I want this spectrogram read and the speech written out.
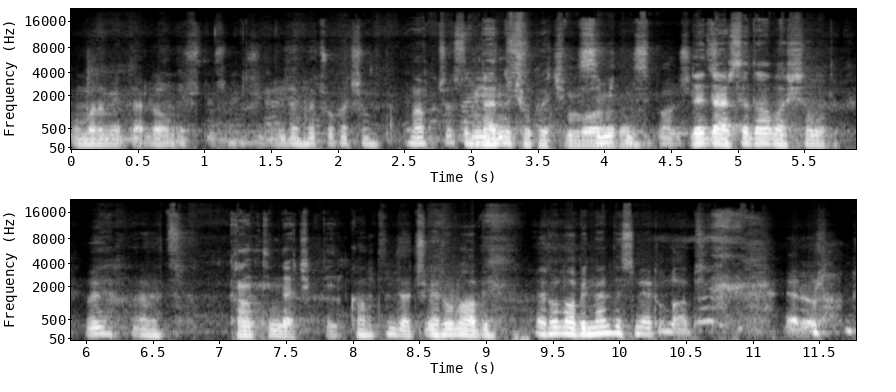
Umarım yeterli olmuştur. Şimdi de çok açım. Ne yapacağız? Ben de çok açım bu Simit arada. mi sipariş Ne derse daha başlamadık. Ve evet. Kantin de açık değil. Kantin de açık. Erol abi. Erol abi neredesin Erol abi? Erol abi.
